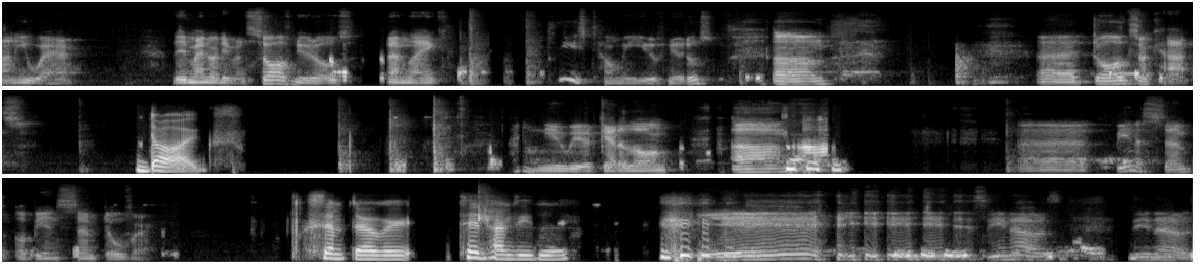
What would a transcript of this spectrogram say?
anywhere, they might not even serve noodles, but I'm like, please tell me you have noodles. Um, uh, dogs or cats? Dogs. I knew we would get along. Um, uh, being a simp or being simped over? Simped over. Ten times easier. Yes, he knows. He knows.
